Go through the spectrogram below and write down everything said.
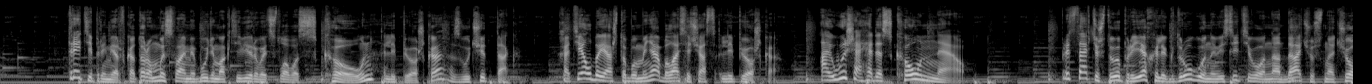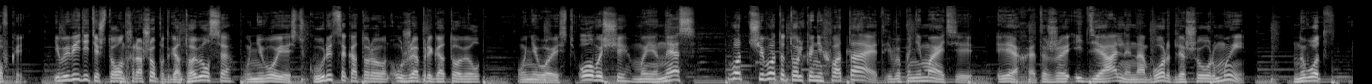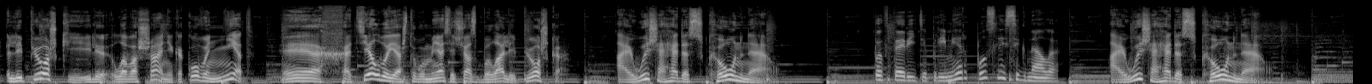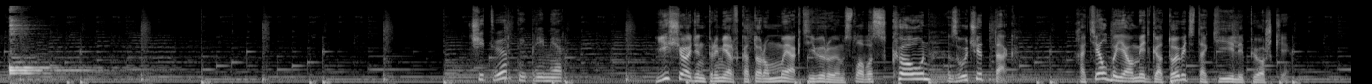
Третий пример, в котором мы с вами будем активировать слово scone, лепешка, звучит так. Хотел бы я, чтобы у меня была сейчас лепешка. I wish I had a scone now. Представьте, что вы приехали к другу навестить его на дачу с ночевкой. И вы видите, что он хорошо подготовился, у него есть курица, которую он уже приготовил, у него есть овощи, майонез. Вот чего-то только не хватает, и вы понимаете, эх, это же идеальный набор для шаурмы. Но вот лепешки или лаваша никакого нет. Эх, хотел бы я, чтобы у меня сейчас была лепешка. I wish I had a scone now. Повторите пример после сигнала. I wish I had a scone now. Четвертый пример. Еще один пример, в котором мы активируем слово scone, звучит так. Хотел бы я уметь готовить такие лепешки.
